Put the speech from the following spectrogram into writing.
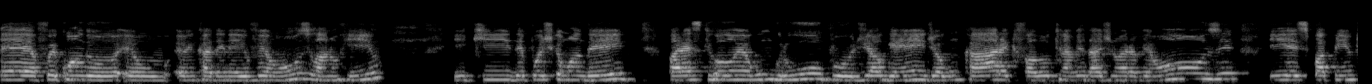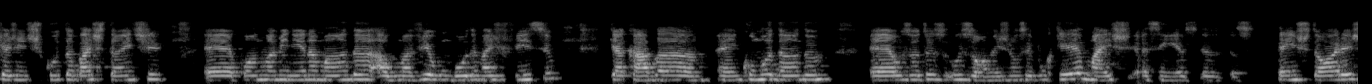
é, foi quando eu, eu encadenei o V11 lá no Rio e que depois que eu mandei, parece que rolou em algum grupo de alguém, de algum cara que falou que na verdade não era V11 e esse papinho que a gente escuta bastante é, quando uma menina manda alguma via, algum boulder mais difícil que acaba é, incomodando é, os outros, os homens. Não sei porquê, mas assim, eu, eu, eu tenho histórias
